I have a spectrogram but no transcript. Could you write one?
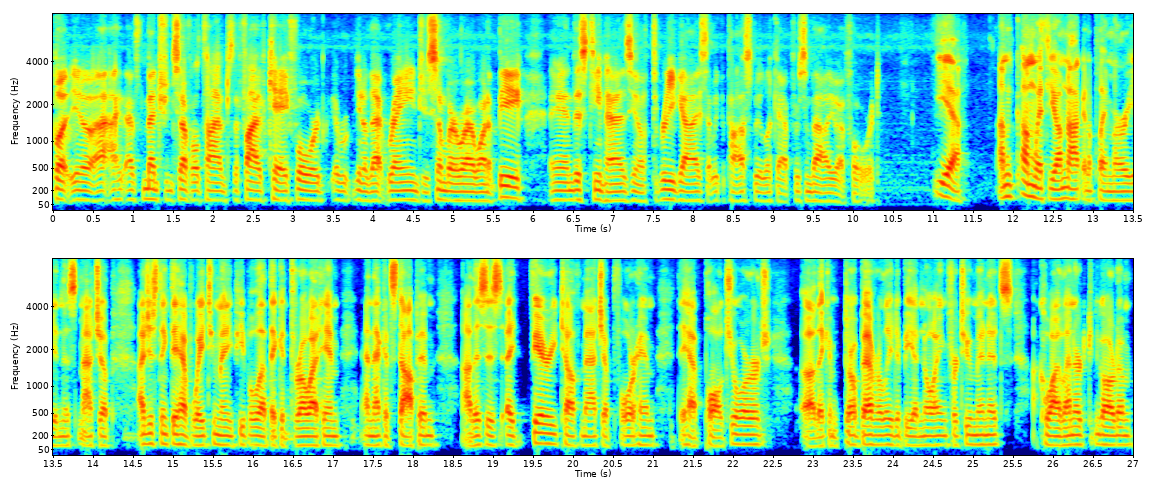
but you know, I, have mentioned several times the 5K forward. You know, that range is somewhere where I want to be, and this team has you know three guys that we could possibly look at for some value at forward. Yeah, I'm I'm with you. I'm not going to play Murray in this matchup. I just think they have way too many people that they could throw at him and that could stop him. Uh, this is a very tough matchup for him. They have Paul George. Uh, they can throw Beverley to be annoying for two minutes. Uh, Kawhi Leonard can guard him.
